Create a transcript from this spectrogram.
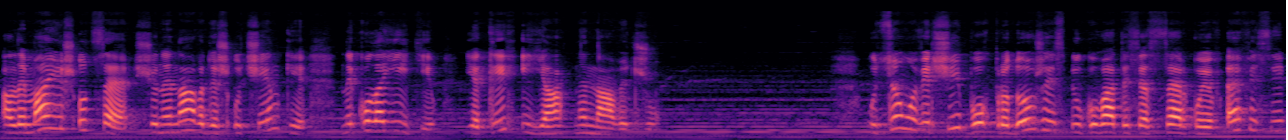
Але маєш оце, що ненавидиш учинки Николаїтів, яких і я ненавиджу. У цьому вірші Бог продовжує спілкуватися з церквою в Ефесі,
